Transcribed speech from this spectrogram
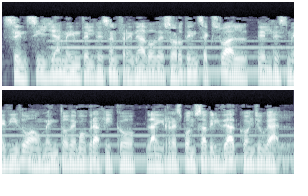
Sencillamente el desenfrenado desorden sexual, el desmedido aumento demográfico, la irresponsabilidad conyugal.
